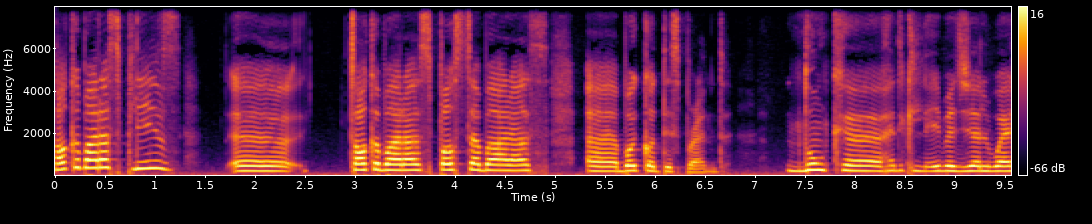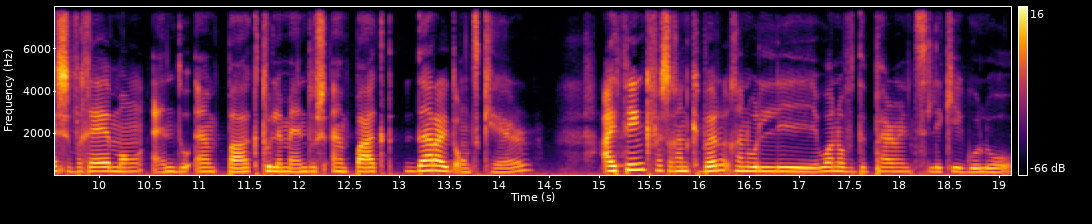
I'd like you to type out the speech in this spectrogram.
about us please uh, talk about us post about us uh, boycott this brand. donc هذيك اللعيبة ديال واش vraiment عنده impact ولا ما عندوش impact that I don't care. I think فاش غنكبر غنولي one of the parents اللي كيقولوا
